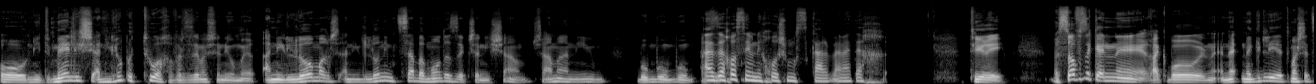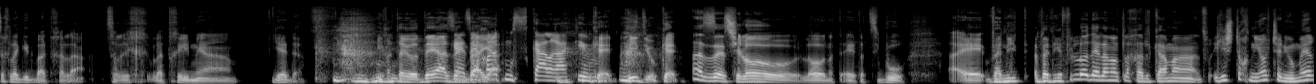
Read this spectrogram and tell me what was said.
או נדמה לי שאני לא בטוח, אבל זה מה שאני אומר, אני לא מרש... אני לא נמצא במוד הזה כשאני שם, שם אני בום בום בום. אז איך עושים ניחוש מושכל באמת, איך... תראי, בסוף זה כן, אה, רק בוא נ- נגיד לי את מה שצריך להגיד בהתחלה, צריך להתחיל מהידע. אם אתה יודע אז כן, אין זה יכול בעיה. להיות מושכל רק אם... כן, בדיוק, כן. אז שלא לא נטעה את הציבור. אה, ואני, ואני אפילו לא יודע לענות לך על כמה, יש תוכניות שאני אומר,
